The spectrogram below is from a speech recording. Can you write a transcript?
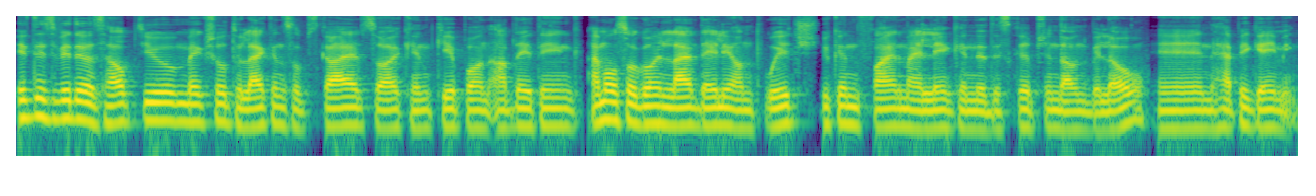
If this video has helped you, make sure to like and subscribe so I can keep on updating. I'm also going live daily on Twitch. You can find my link in the description down below and happy gaming.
